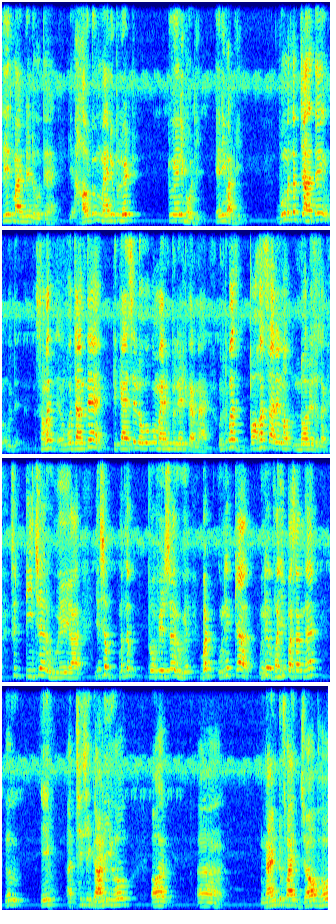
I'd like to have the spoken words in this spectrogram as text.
तेज माइंडेड होते हैं कि how to manipulate to anybody anybody वो मतलब चाहते समझ, वो जानते हैं कि कैसे लोगों को मैनिपुलेट करना है। उनके पास बहुत सारे नॉलेज हो सकते जैसे टीचर हुए यार ये सब मतलब प्रोफेसर हुए बट उन्हें क्या, उन्हें वही पसंद है? तो एक अच्छी सी गाड़ी हो और नाइन टू फाइव जॉब हो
